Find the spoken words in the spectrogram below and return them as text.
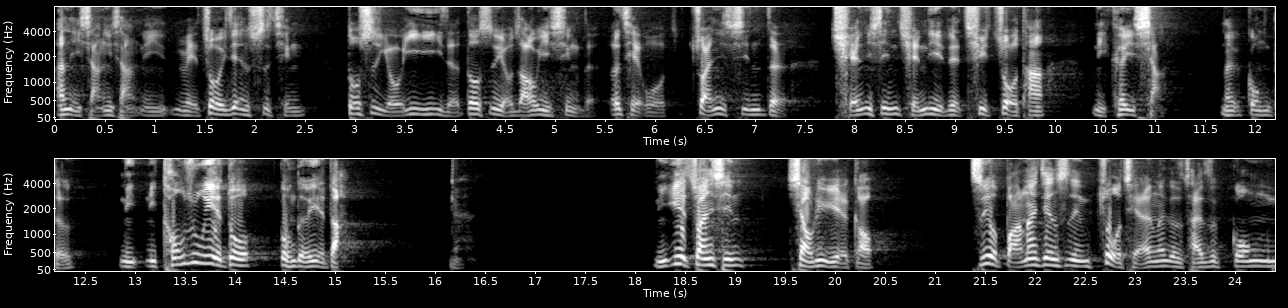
啊！你想一想，你每做一件事情都是有意义的，都是有饶益性的，而且我专心的、全心全力的去做它。你可以想，那个功德，你你投入越多，功德越大。你越专心，效率越高。只有把那件事情做起来，那个才是功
